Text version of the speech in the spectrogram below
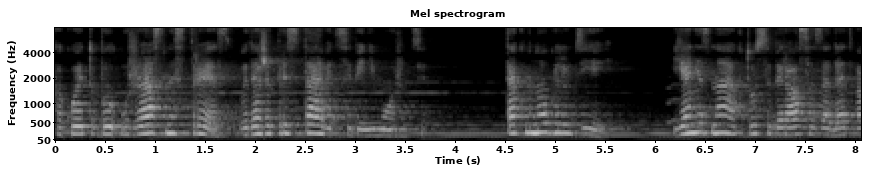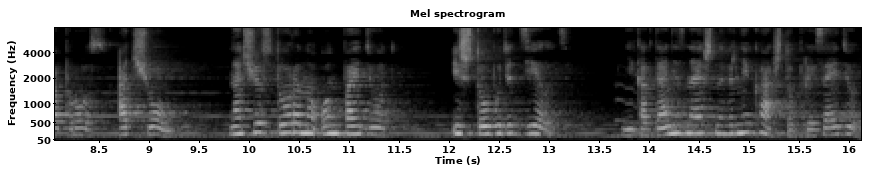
какой это был ужасный стресс, вы даже представить себе не можете. Так много людей. Я не знаю, кто собирался задать вопрос, о чем, на чью сторону он пойдет и что будет делать. Никогда не знаешь наверняка, что произойдет.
